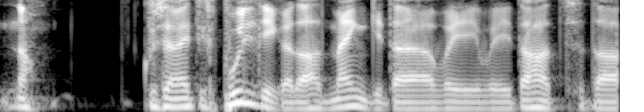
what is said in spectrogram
noh, kui sa näiteks puldiga tahad mängida või, või tahad seda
